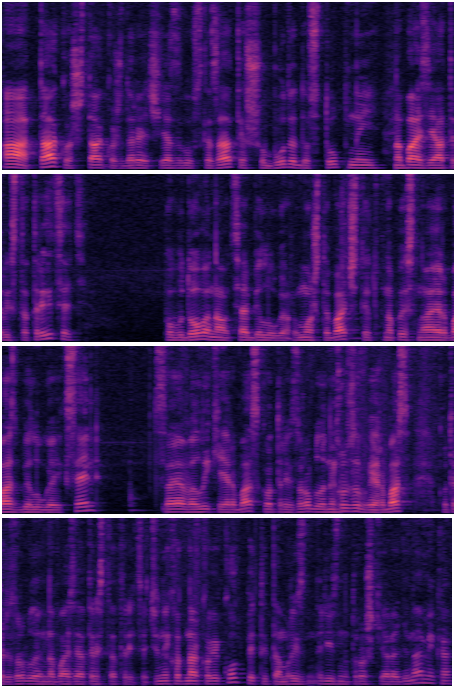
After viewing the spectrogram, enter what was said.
А, також, також, до речі, я забув сказати, що буде доступний на базі А330 побудована оця білуга. Ви можете бачити, тут написано Airbus Beluga XL. Це великий Airbus, котрий зроблений, грузовий Airbus, котрий зроблений на базі А330. У них однакові кокпіти, там різна трошки аеродинаміка.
